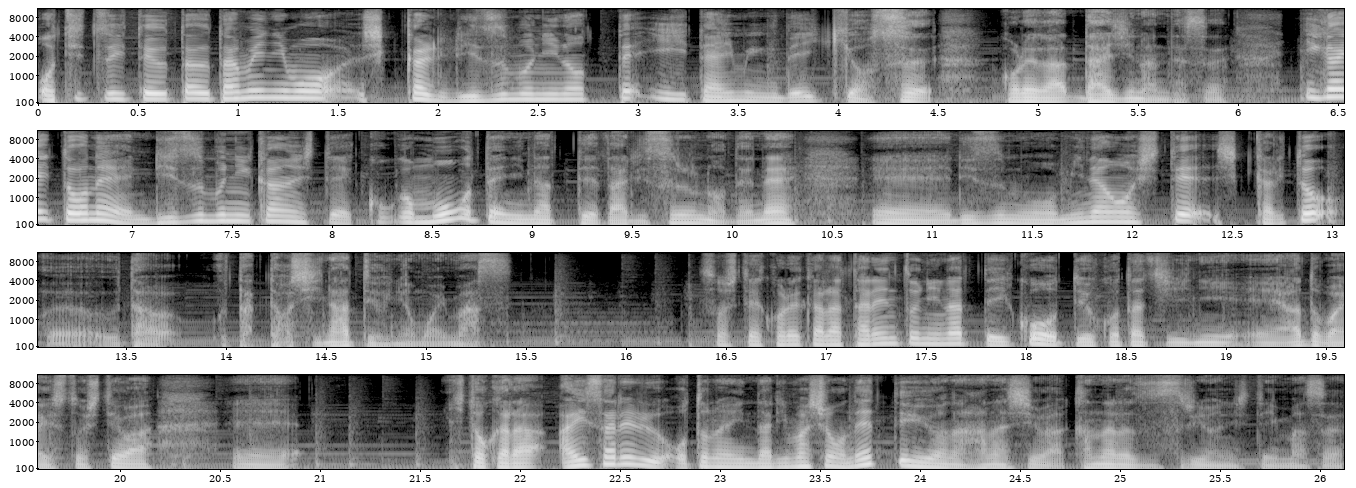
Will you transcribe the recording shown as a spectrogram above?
落ち着いて歌うためにもしっかりリズムに乗っていいタイミングで息を吸う。これが大事なんです。意外とねリズムに関してここが盲点になってたりするのでね、えー、リズムを見直してしっかりと歌う歌ってほしいなというふうに思います。そしてこれからタレントになっていこうという子たちに、えー、アドバイスとしては、えー、人から愛される大人になりましょうねっていうような話は必ずするようにしています。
